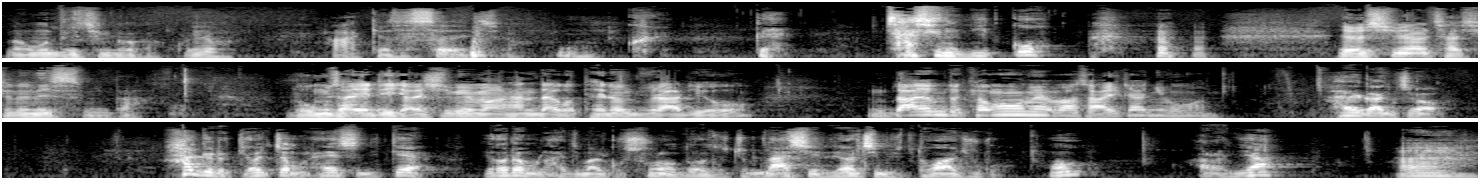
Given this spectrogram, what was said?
너무 늦은 것 같고요. 아껴서 써야죠. 그래, 그래. 자신은 있고 열심히 할 자신은 있습니다. 농사일이 열심히만 한다고 되는 줄 알이요 나영도 경험해봐서 알잖요 하여간 저 하기로 결정을 했으니까 여름을 하지 말고 순호 너도 좀 날씨를 열심히 도와주고 어? 알았냐? 아,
